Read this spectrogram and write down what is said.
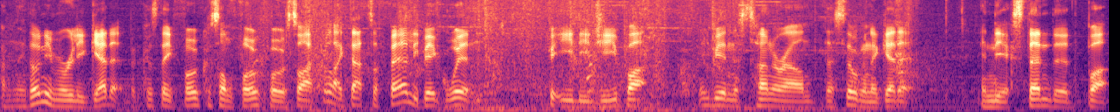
and they don't even really get it because they focus on Fofo. So I feel like that's a fairly big win for EDG. But maybe in this turnaround, they're still going to get it in the extended. But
